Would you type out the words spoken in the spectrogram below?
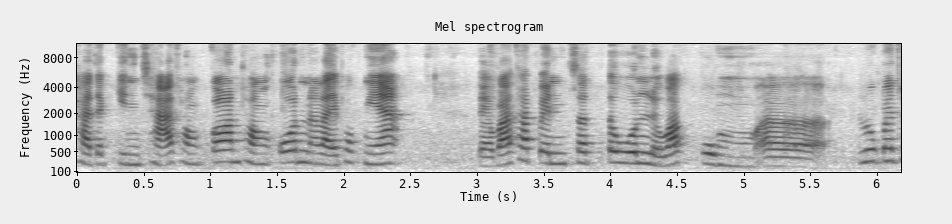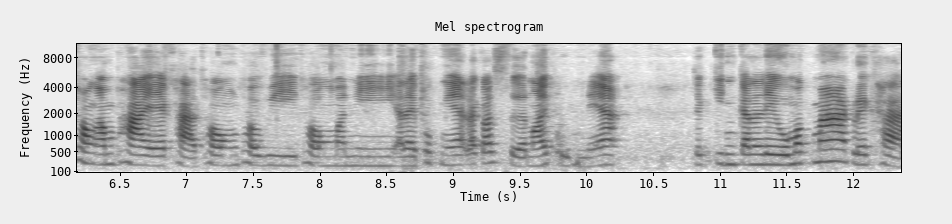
ค่ะจะกินช้าทองก้อนทองอ้นอะไรพวกเนี้ย แต่ว่าถ้าเป็นสตูลหรือว่ากลุ่มเลูกแม่ทองอัมพายอะค่ะ ทองทวีทองมณีอะไรพวกนี้แล้วก็เสือน้อยกลุ่มเนี้ย จะกินกันเร็วมาก ๆ เลยค่ะ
